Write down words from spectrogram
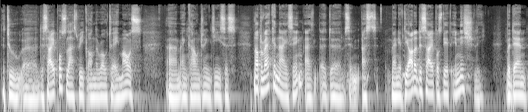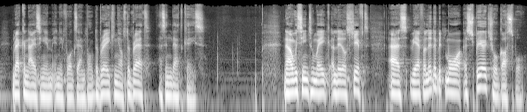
the two uh, disciples last week on the road to Emmaus um, encountering Jesus, not recognizing as, uh, as many of the other disciples did initially, but then recognizing him in, for example, the breaking of the bread, as in that case. Now we seem to make a little shift as we have a little bit more a spiritual gospel.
